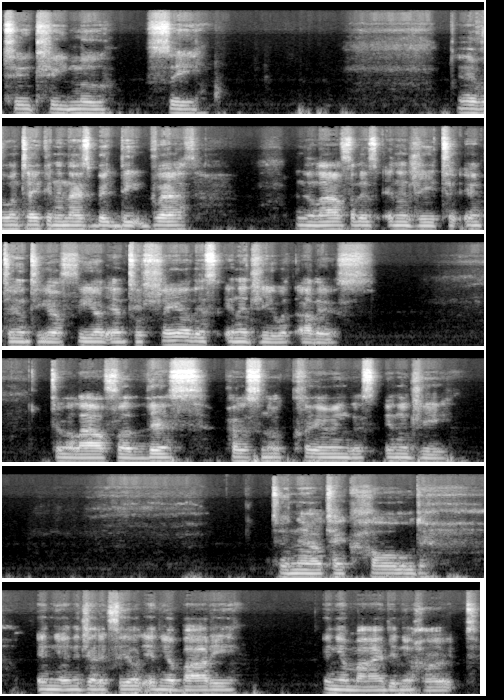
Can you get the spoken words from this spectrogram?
Tu Chi Mu C. And everyone taking a nice big deep breath and allow for this energy to enter into your field and to share this energy with others to allow for this personal clearing, this energy to now take hold in your energetic field, in your body, in your mind, in your heart,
